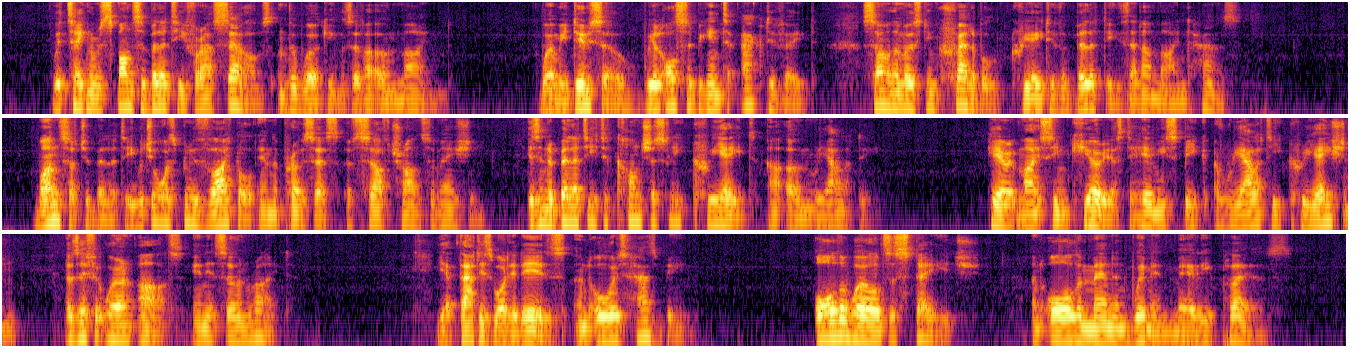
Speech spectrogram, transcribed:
with taking responsibility for ourselves and the workings of our own mind. When we do so, we'll also begin to activate some of the most incredible creative abilities that our mind has. One such ability, which always proves vital in the process of self transformation, is an ability to consciously create our own reality. Here it might seem curious to hear me speak of reality creation as if it were an art in its own right. Yet that is what it is and always has been. All the world's a stage, and all the men and women merely players.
